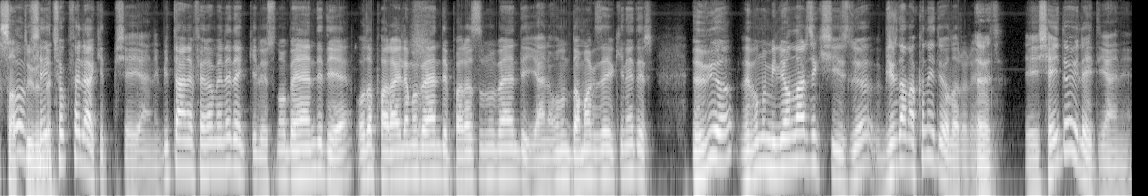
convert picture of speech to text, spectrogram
sattığı Oğlum, üründen. şey çok felaket bir şey yani. Bir tane fenomene denk geliyorsun o beğendi diye. O da parayla mı beğendi, parasız mı beğendi? Yani onun damak zevki nedir? Övüyor ve bunu milyonlarca kişi izliyor. Birden akın ediyorlar oraya. Evet. E, şey de öyleydi yani.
